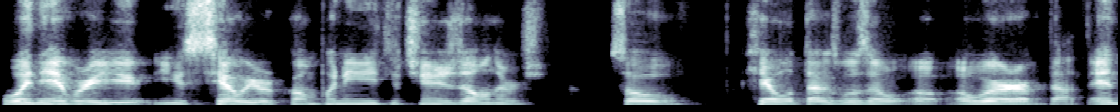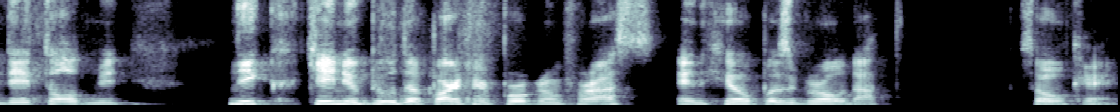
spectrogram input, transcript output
whenever you, you sell your company you need to change the ownership. So Hellotax was aware of that. And they told me nick can you build a partner program for us and help us grow that? So Okay.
